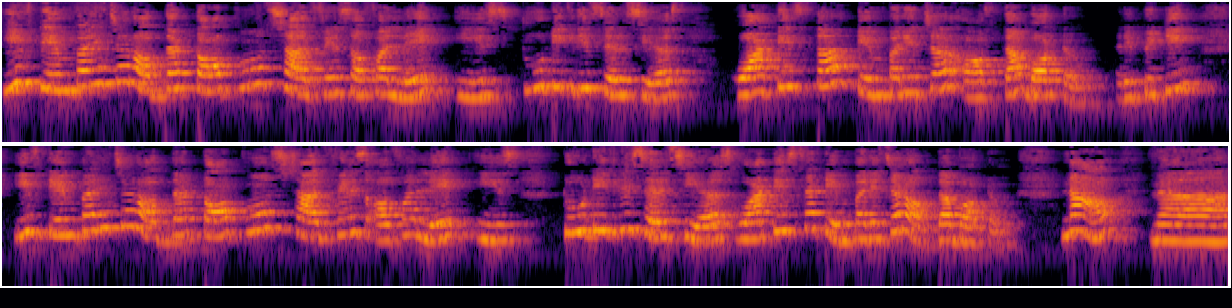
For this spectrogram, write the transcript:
If temperature of the topmost surface of a lake is 2 degrees Celsius, what is the temperature of the bottom? Repeating, if temperature of the topmost surface of a lake is 2 degrees Celsius, what is the temperature of the bottom? Now, uh,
